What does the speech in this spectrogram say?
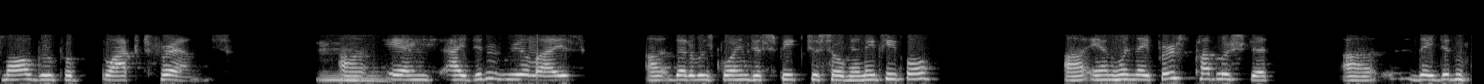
small group of blocked friends. Mm. Um, and I didn't realize uh, that it was going to speak to so many people. Uh, and when they first published it, uh, they didn't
